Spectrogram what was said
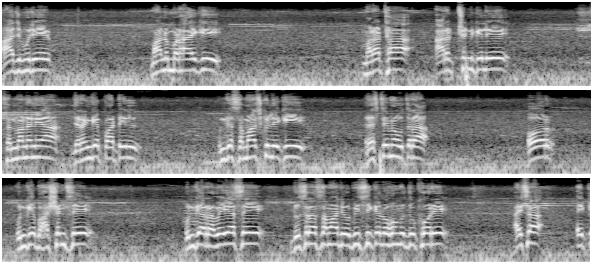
आज मुझे मालूम पड़ा है कि मराठा आरक्षण के लिए सन्माननीय जरंगे पाटिल उनके समाज को लेके रास्ते में उतरा और उनके भाषण से, उनका रवैया से दूसरा समाज ओबीसी के लोगों को दुख हो रहे, ऐसा एक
